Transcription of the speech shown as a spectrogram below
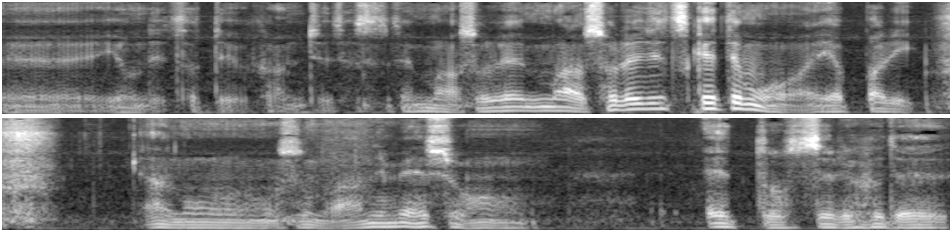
えー、読んでたという感じですね。まあそれまあそれにつけてもやっぱりあのそのアニメーション絵とセリフで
